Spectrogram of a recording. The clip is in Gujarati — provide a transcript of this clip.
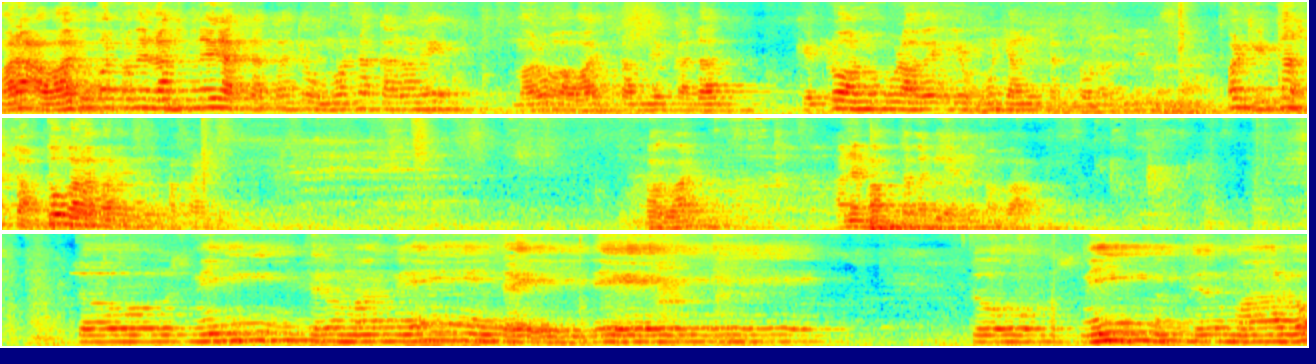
મારા અવાજ ઉપર તમે લક્ષ નહીં રાખતા, કારણ કે ઉંમરના કારણે મારો અવાજ તમને કદાચ કેટલો અનુકૂળ આવે એ હું જાણી શકતો નથી. પણ ગીતના શબ્દો બરાબર ભગવાન અને ભક્ત વચ્ચેનો સંવાદ. તો સ્મિત મને દઈ દે. તો સ્મિત મારો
